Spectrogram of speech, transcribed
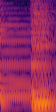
Bye.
